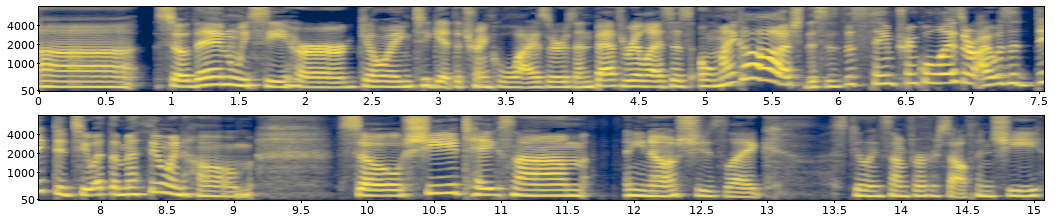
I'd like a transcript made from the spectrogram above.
Uh, so then we see her going to get the tranquilizers, and Beth realizes, oh my gosh, this is the same tranquilizer I was addicted to at the Methuen home. So she takes some, you know, she's like stealing some for herself, and she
